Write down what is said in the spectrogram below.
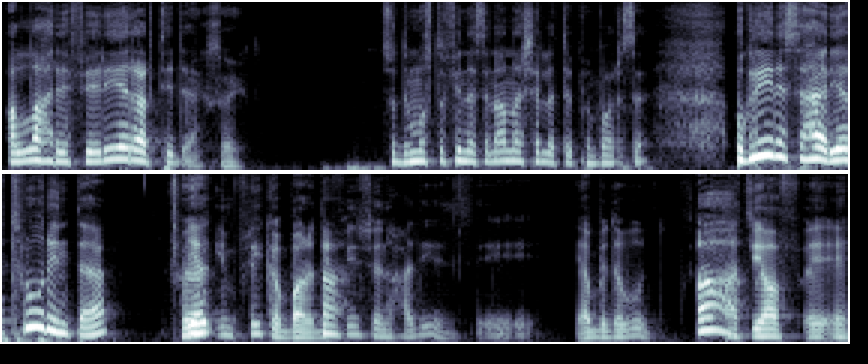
Allah refererar till det. Exakt. Så det måste finnas en annan källa till uppenbarelse. Och grejen är så här, jag tror inte... Får jag, inflika bara? Det ah. finns ju en hadith i Abu Dawud. Ah. Att jag, eh, eh,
